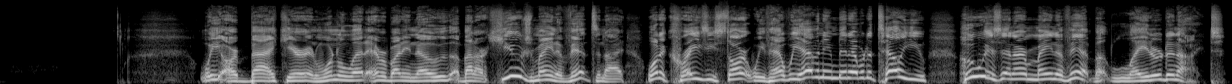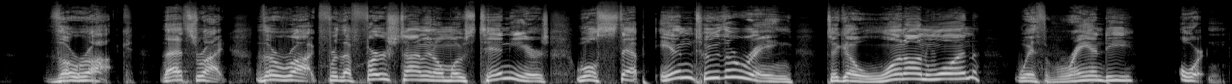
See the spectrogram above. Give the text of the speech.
We are back here and want to let everybody know about our huge main event tonight. What a crazy start we've had. We haven't even been able to tell you who is in our main event, but later tonight, The Rock that's right. The Rock, for the first time in almost 10 years, will step into the ring to go one on one with Randy Orton.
